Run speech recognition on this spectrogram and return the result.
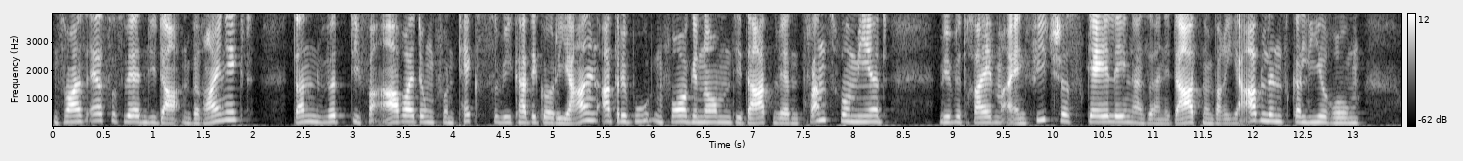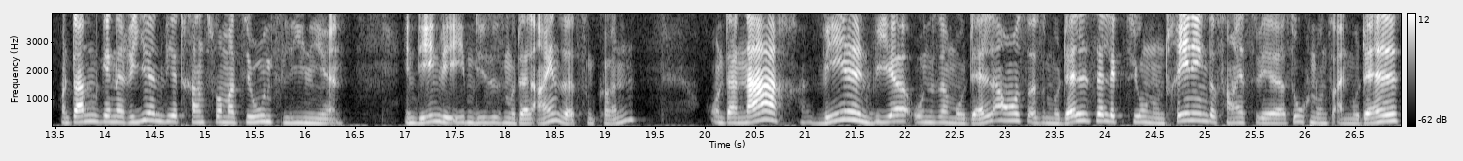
Und zwar als erstes werden die Daten bereinigt, dann wird die Verarbeitung von Text sowie kategorialen Attributen vorgenommen. Die Daten werden transformiert. Wir betreiben ein Feature Scaling, also eine Daten- und Variablenskalierung. Und dann generieren wir Transformationslinien, in denen wir eben dieses Modell einsetzen können. Und danach wählen wir unser Modell aus, also Modellselektion und Training. Das heißt, wir suchen uns ein Modell,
